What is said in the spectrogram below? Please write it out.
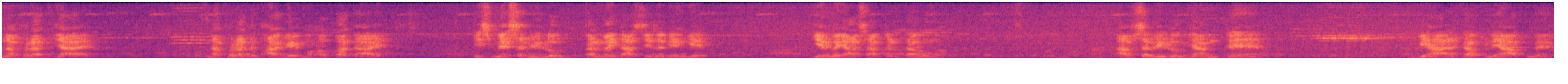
नफरत जाए, नफरत भागे, मोहब्बत आए, इसमें सभी लोग तन्मयता से लगेंगे। ये मैं आशा करता हूँ। आप सभी लोग जानते हैं, बिहार का अपने आप में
